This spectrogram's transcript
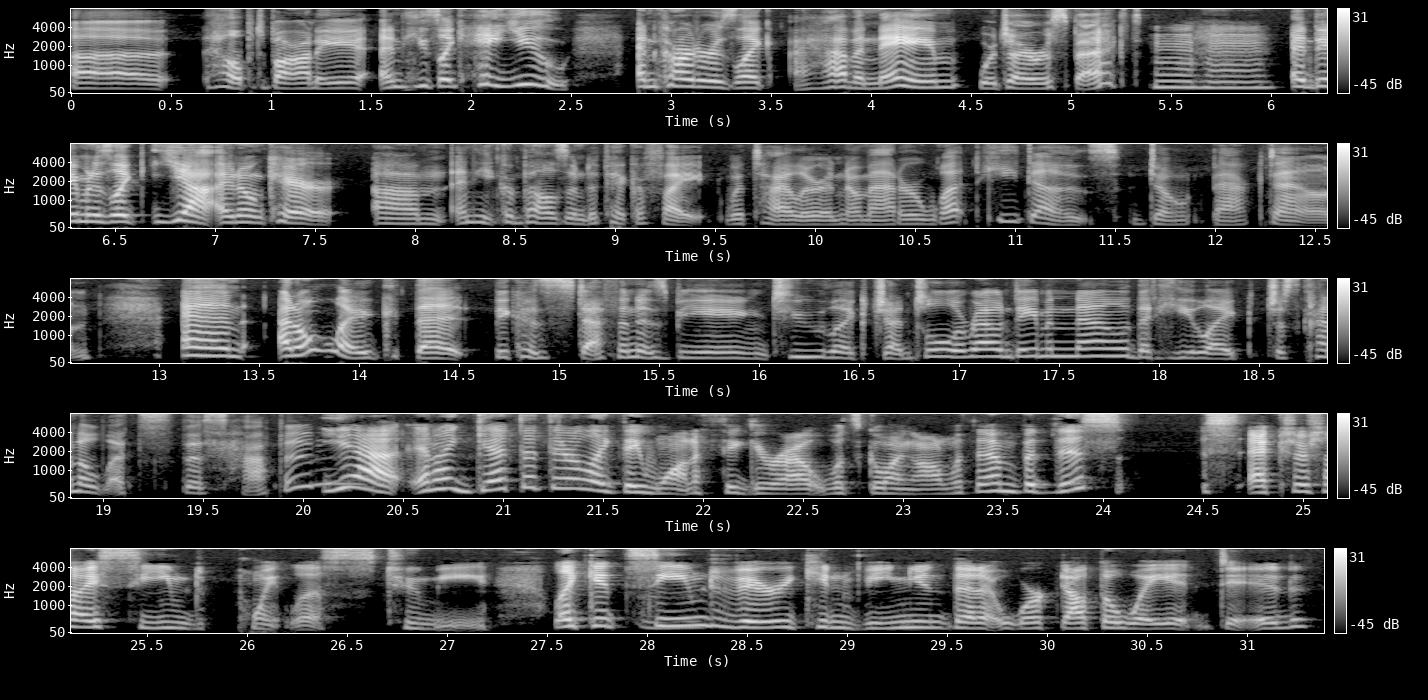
uh, helped Bonnie, and he's like, hey, you. And Carter is like, I have a name, which I respect. Mm-hmm. And Damon is like, yeah, I don't care. Um, and he compels him to pick a fight with Tyler, and no matter what he does, don't back down. And I don't like that because Stefan is being too like gentle around Damon now that he like just kind of lets this happen. Yeah, and I get that they're like they want to figure out what's going on with him, but this exercise seemed pointless to me. Like it mm-hmm. seemed very convenient that it worked out the way it did.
